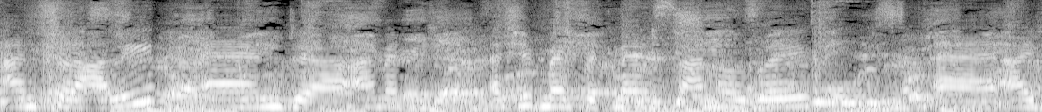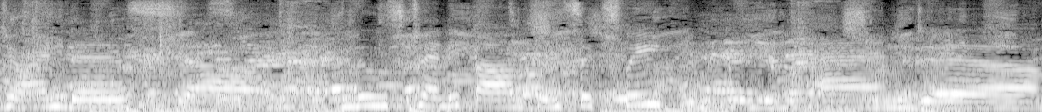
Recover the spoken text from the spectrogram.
I'm Shonali and uh, I'm at Achievement Fitness San Jose and I joined this uh, lose 20 pounds in six weeks and uh,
